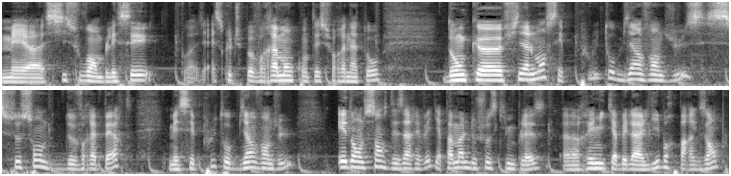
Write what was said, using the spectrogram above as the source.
mais euh, si souvent blessé. Est-ce que tu peux vraiment compter sur Renato? Donc euh, finalement, c'est plutôt bien vendu. Ce sont de vraies pertes, mais c'est plutôt bien vendu. Et dans le sens des arrivées, il y a pas mal de choses qui me plaisent. Euh, Rémi Cabella libre, par exemple.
